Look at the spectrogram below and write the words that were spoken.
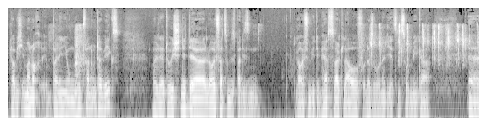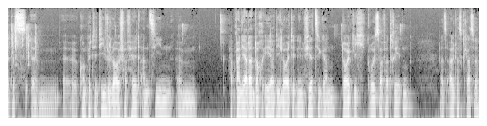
glaube ich, immer noch bei den jungen Hüpfern unterwegs, weil der Durchschnitt der Läufer, zumindest bei diesen Läufen wie dem Herbstwaldlauf oder so, ne, die jetzt nicht so mega äh, das ähm, äh, kompetitive Läuferfeld anziehen, ähm, hat man ja dann doch eher die Leute in den 40ern deutlich größer vertreten als Altersklasse.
